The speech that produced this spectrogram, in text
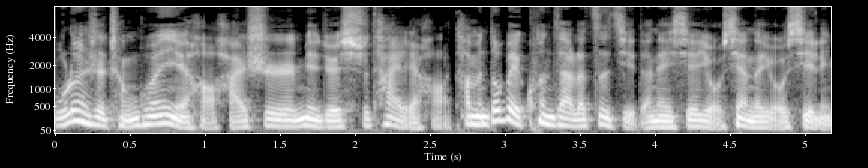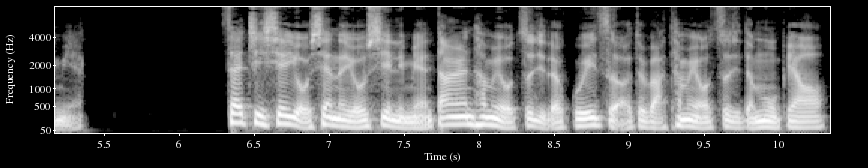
无论是成坤也好，还是灭绝师太也好，他们都被困在了自己的那些有限的游戏里面。在这些有限的游戏里面，当然他们有自己的规则，对吧？他们有自己的目标，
